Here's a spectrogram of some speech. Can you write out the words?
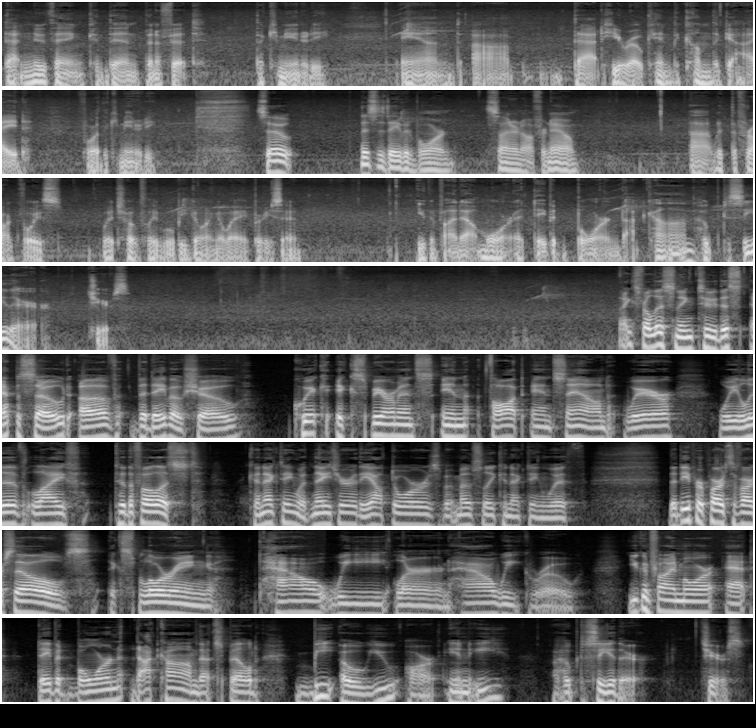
that new thing can then benefit the community. And uh, that hero can become the guide for the community. So, this is David Bourne signing off for now uh, with the frog voice, which hopefully will be going away pretty soon. You can find out more at davidbourne.com. Hope to see you there. Cheers. Thanks for listening to this episode of The Davo Show. Quick experiments in thought and sound where we live life to the fullest, connecting with nature, the outdoors, but mostly connecting with the deeper parts of ourselves, exploring how we learn, how we grow. You can find more at davidbourne.com. That's spelled B O U R N E. I hope to see you there. Cheers.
